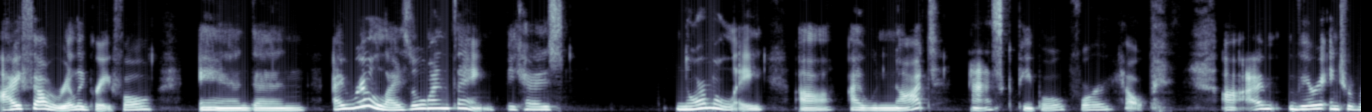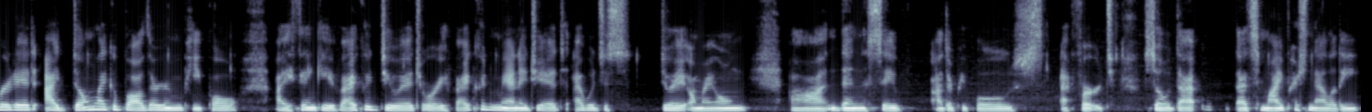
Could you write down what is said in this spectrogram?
I felt really grateful, and then I realized the one thing because normally uh, I would not ask people for help. Uh, I'm very introverted. I don't like bothering people. I think if I could do it or if I could manage it, I would just do it on my own, uh, then save other people's effort. So that that's my personality.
